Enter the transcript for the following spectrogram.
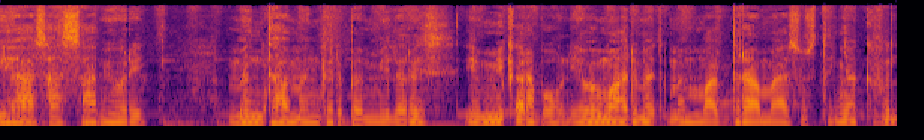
ይህ አሳሳቢ ወሬ መንታ መንገድ በሚል ርዕስ የሚቀርበውን የበማድመጥ መማር ድራማ 23ኛ ክፍል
